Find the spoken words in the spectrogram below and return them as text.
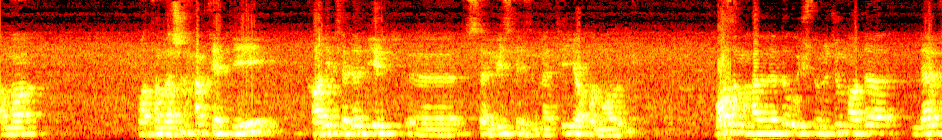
ama vatandaşın hak ettiği kalitede bir e, servis hizmeti yapılmalıdır. Bazı mahallelerde uyuşturucu maddeler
